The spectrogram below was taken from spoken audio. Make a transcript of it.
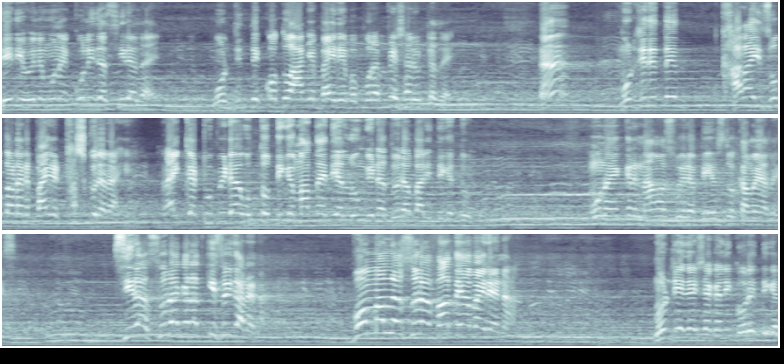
দেরি হইলে মনে হয় কলিজা ছিঁড়া যায়। মসজিদে কত আগে বাইরে বা পুরা প্রেশার উঠতে যায়। হ্যাঁ? মসজিদেতে খারাই জোতাটার বাইরে ঠাস করে রাখে। রাইকা টুপিটা উত্তর দিকে মাথায় দিয়া লুঙ্গিটা ধরে বাড়ি থেকে দৌড়। মনে হয় একবারে নামাজ পড়ে বেহস্ত কামাই আলাইছে সিরা সুরা কারাত কিছুই জানে না। বোম মারলে সুরা ফাতেহা বাইরে না। মসজিদে এসে খালি ঘরের দিকে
